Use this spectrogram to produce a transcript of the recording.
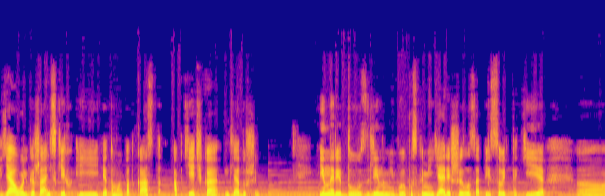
Я Ольга Жальских, и это мой подкаст «Аптечка для души». И наряду с длинными выпусками я решила записывать такие э,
